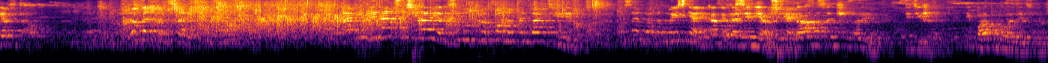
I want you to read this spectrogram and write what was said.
Я встал. Ну, такой царь. Они 12 человек живут в трехкомнатной квартире. Мы с вами потом выясняли, как это Семья, помещаются. 15 человек, детишек. И папа молодец у нас.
